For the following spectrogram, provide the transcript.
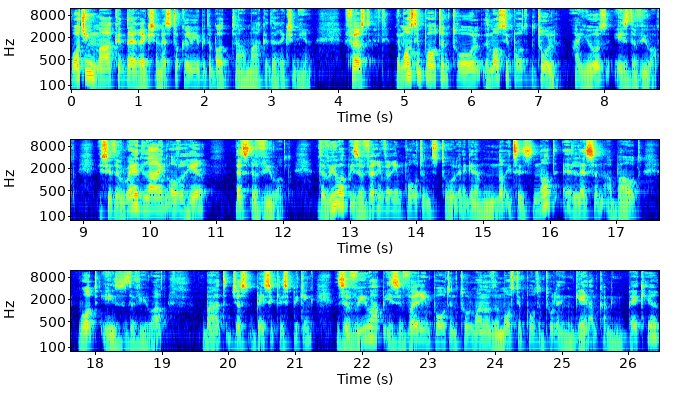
watching market direction, let's talk a little bit about uh, market direction here. First, the most important tool, the most important tool I use is the VWAP. You see the red line over here, that's the VWAP. The view VWAP is a very, very important tool. And again, I'm not, it's not a lesson about what is the view VWAP. but just basically speaking, the view VWAP is a very important tool, one of the most important tool. And again, I'm coming back here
